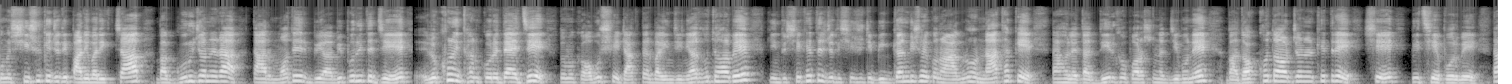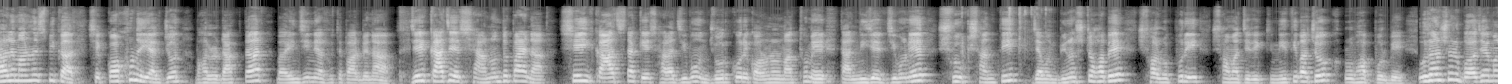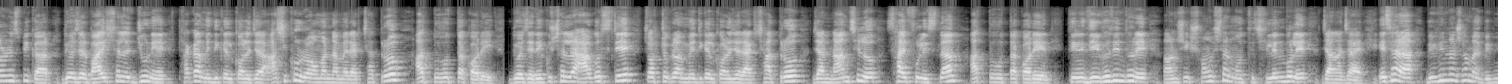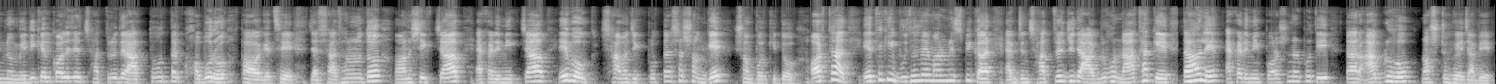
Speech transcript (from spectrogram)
কোনো শিশুকে যদি পারিবারিক চাপ বা গুরুজনেরা তার মতের বিপরীতে যে লক্ষ্য নির্ধারণ করে দেয় যে তোমাকে অবশ্যই ডাক্তার বা ইঞ্জিনিয়ার হতে হবে, কিন্তু সেক্ষেত্রে যদি শিশুটি বিজ্ঞান বিষয়ে কোনো আগ্রহ না থাকে, তাহলে তার দীর্ঘ পড়াশোনার জীবনে বা দক্ষতা অর্জনের ক্ষেত্রে সে পিছিয়ে পড়বে। তাহলে মাননীয় স্পিকার, সে কখনোই একজন ভালো ডাক্তার বা ইঞ্জিনিয়ার হতে পারবে না। যে কাজের সে আনন্দ পায় না, সেই কাজটাকে সারা জীবন জোর করে করানোর মাধ্যমে তার নিজের জীবনের সুখ, শান্তি যেমন বিনষ্ট হবে, সর্বোপরি সমাজের একটি নেতিবাচক প্রভাব পড়বে। উদাহরণস্বরূপ বলা যায় মাননীয় স্পিকার দু হাজার বাইশ সালের জুনে ঢাকা মেডিকেল কলেজের আশিকুর রহমান নামের এক ছাত্র আত্মহত্যা করে। দু হাজার একুশ সালের আগস্টে চট্টগ্রাম মেডিকেল কলেজের এক ছাত্র, যার নাম ছিল সাইফুল ইসলাম, আত্মহত্যা করেন। তিনি দীর্ঘদিন ধরে মানসিক সমস্যার মধ্যে ছিলেন বলে জানা যায়। এছাড়া বিভিন্ন সময় বিভিন্ন মেডিকেল কলেজের ছাত্রদের আত্মহত্যার খবরও পাওয়া গেছে, যা সাধারণত মানসিক চাপ, একাডেমিক চাপ এবং সামাজিক প্রত্যাশার সঙ্গে সম্পর্কিত। অর্থাৎ এ থেকেই বোঝা যায়, মাননীয় স্পিকার, একজন ছাত্রের যদি আগ্রহ না থাকে, তাহলে একাডেমিক পড়াশোনার প্রতি তার আগ্রহ নষ্ট হয়ে যাবে।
